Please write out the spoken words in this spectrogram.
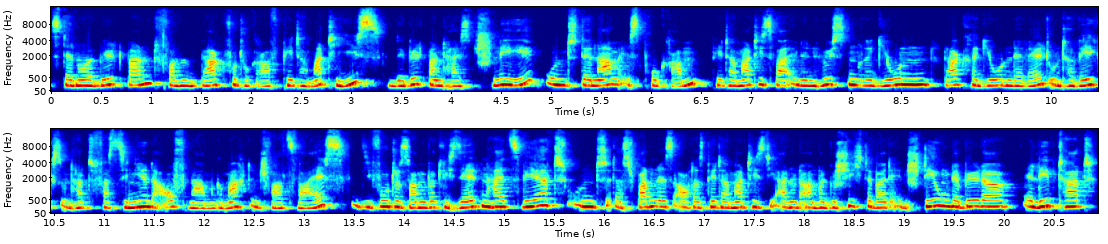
ist der neue Bildband von Bergfotograf Peter Mattis. Der Bildband heißt Schnee und der Name ist Programm. Peter Mattis war in den höchsten Regionen, Bergregionen der Welt unterwegs und hat faszinierende Aufnahmen gemacht in Schwarz-Weiß. Die Fotos haben wirklich Seltenheitswert und das Spannende ist auch, dass Peter Mattis die ein oder andere Geschichte bei der Entstehung der Bilder erlebt hat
